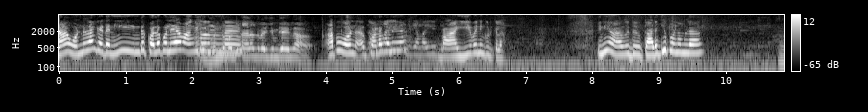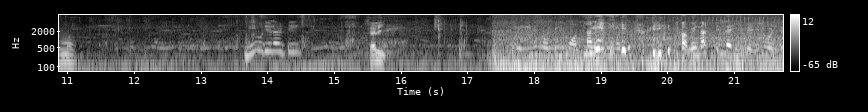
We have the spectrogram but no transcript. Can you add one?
நான் ஒண்ணு கேட்டேன். நீ இந்த கொலை கொலையா வாங்கிட்டு வரணும் அப்போ ஒண்ணு கொலை கொலையா? ஈவனிங் குடிக்கலாம் இனி அது கடைக்கு போனோம்ல. ஆமா நீ குடிடா சரி சளி ഈ തമിഴ്നാട്ടിലെ ഈ വെയിൽ കൊണ്ട്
